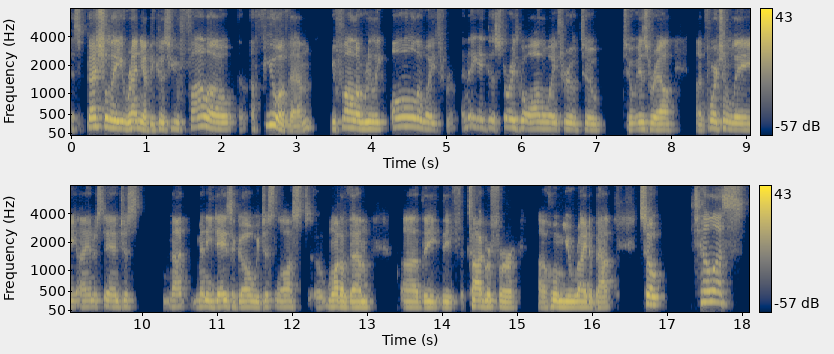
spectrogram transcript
especially Renia, because you follow a few of them you follow really all the way through, and they, the stories go all the way through to to Israel. Unfortunately, I understand just not many days ago we just lost uh, one of them, uh, the the photographer uh, whom you write about. So tell us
